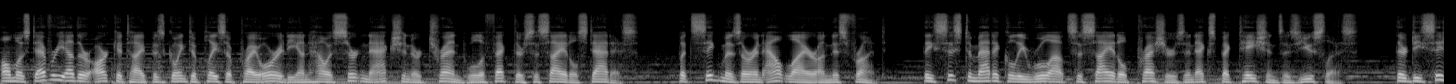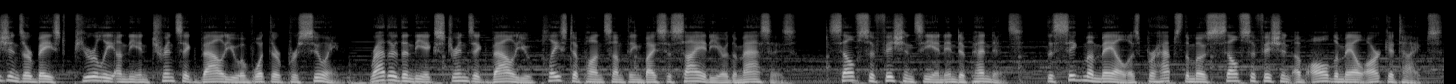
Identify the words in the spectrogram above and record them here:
Almost every other archetype is going to place a priority on how a certain action or trend will affect their societal status. But Sigmas are an outlier on this front. They systematically rule out societal pressures and expectations as useless. Their decisions are based purely on the intrinsic value of what they're pursuing, rather than the extrinsic value placed upon something by society or the masses. Self-sufficiency and independence. The Sigma male is perhaps the most self-sufficient of all the male archetypes.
